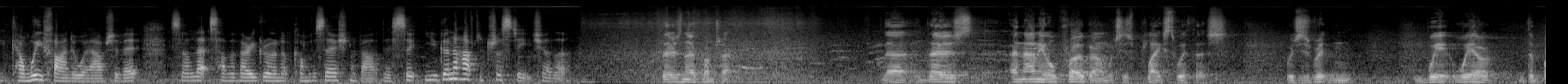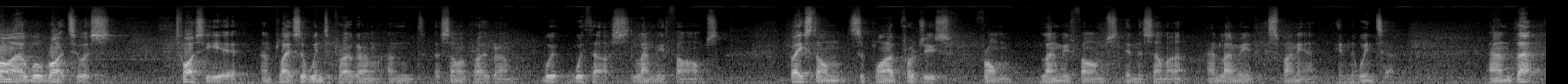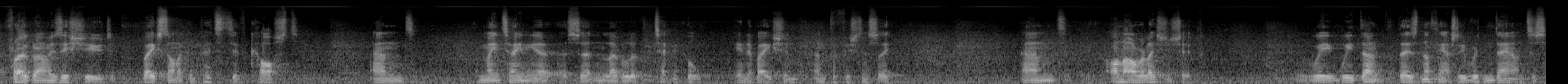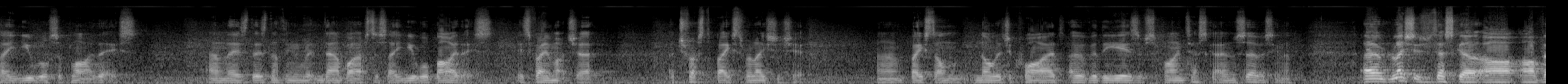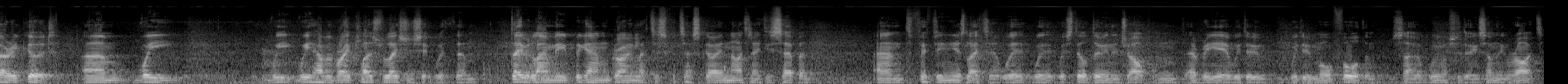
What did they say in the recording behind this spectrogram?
Can we find a way out of it? So let's have a very grown up conversation about this. So you're going to have to trust each other. There is no contract. There's an annual program which is placed with us, which is written. We, we are, the buyer will write to us twice a year and place a winter program and a summer program with, with us, Langmead Farms, based on supply of produce from Langmead Farms in the summer and Langmead Hispania in the winter. And that program is issued based on a competitive cost and maintaining a, a certain level of technical innovation and proficiency and on our relationship we, we don't, there's nothing actually written down to say you will supply this. And there's, there's nothing written down by us to say you will buy this. It's very much a, a trust-based relationship um, based on knowledge acquired over the years of supplying Tesco and servicing them. Uh, relationships with Tesco are, are very good. Um, we, we, we have a very close relationship with them. David Langmead began growing lettuce for Tesco in 1987 And 15 years later, we're, we're, we're still doing the job, and every year we do we do more for them. So we must be doing something right.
